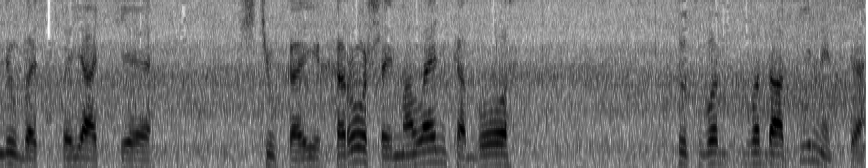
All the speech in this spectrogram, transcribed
любить стоять е, щука і хороша, і маленька, бо тут вода піниться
